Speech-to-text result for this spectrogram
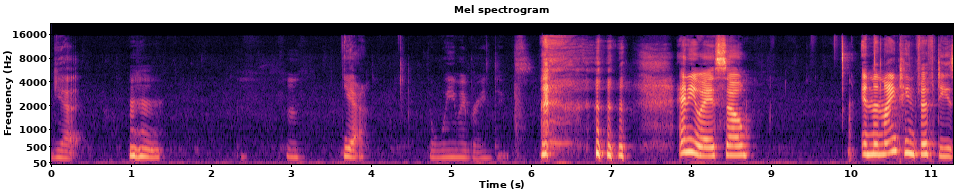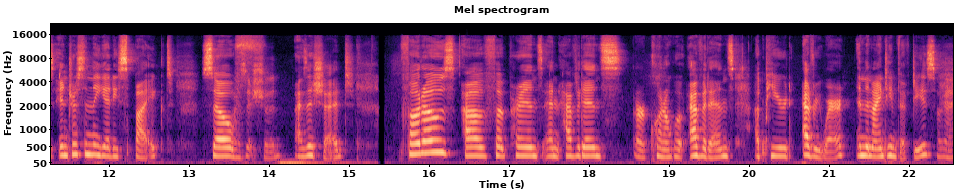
yet. hmm Hmm. Yeah. The way my brain thinks. anyway, so in the 1950s, interest in the Yeti spiked. So, As it should. as it should, photos of footprints and evidence, or quote unquote evidence, appeared everywhere in the 1950s. Okay.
